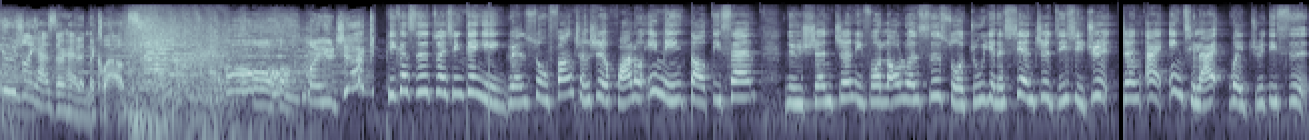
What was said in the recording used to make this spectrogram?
Usually has their head in the clouds. My new Jack 皮克斯最新电影《元素方程式》滑落一名到第三，女神珍妮佛劳伦斯所主演的限制级喜剧《真爱硬起来》位居第四。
